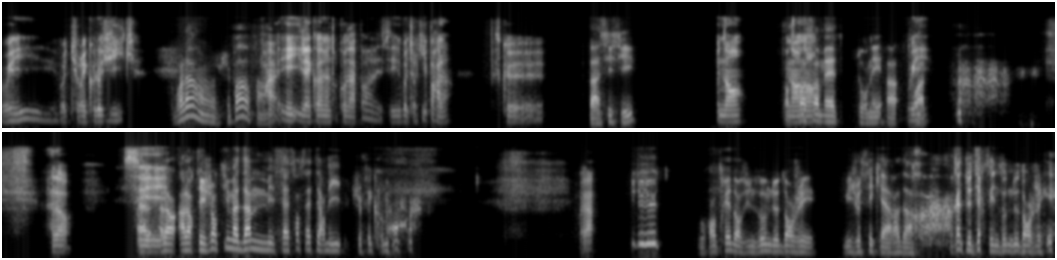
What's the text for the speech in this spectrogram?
Oui, voiture écologique. Voilà, hein, je sais pas. Enfin, et il a quand même un truc qu'on n'a pas, c'est une voiture qui parle. Parce que... bah si, si. Non. Dans Non, 300 non. mètres, tourner à Oui. droite. Alors, c'est... Alors, alors t'es gentil, madame, mais c'est à sens interdit. Je fais comment? Voilà. Vous rentrez dans une zone de danger. Oui, je sais qu'il y a un radar. Arrête de dire que c'est une zone de danger.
